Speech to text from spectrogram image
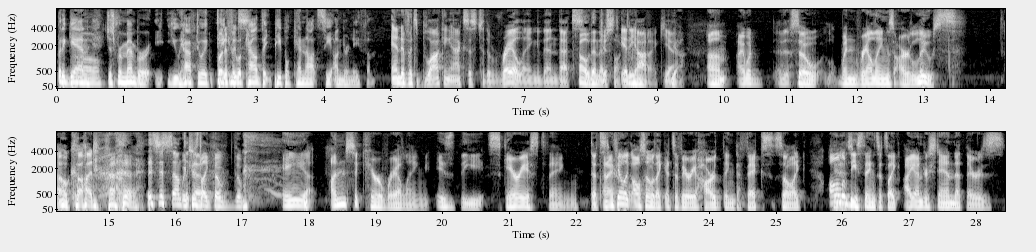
But again, Oh. just remember you have to take But if into account that people cannot see underneath them. And if it's blocking access to the railing, then that's Oh, then that's just fucked. idiotic. Yeah. Yeah. um i would so when railings are loose Oh God, it just sounds which like is a- like the the a unsecure railing is the scariest thing that's. and I feel like also like it's a very hard thing to fix. So like all It of is. these things, it's like I understand that there's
